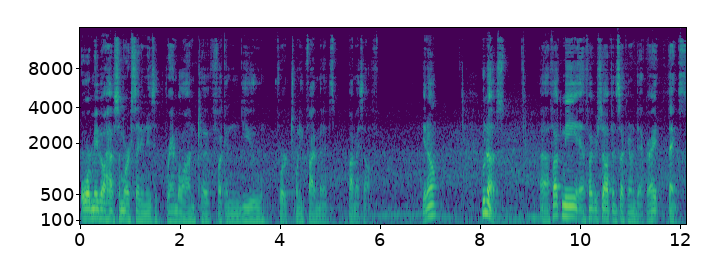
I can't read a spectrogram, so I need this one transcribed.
or maybe I'll have some more exciting news to ramble on to fucking you for twenty five minutes by myself. You know, who knows? Uh, fuck me, uh, fuck yourself, and suck your own dick. All right, thanks.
